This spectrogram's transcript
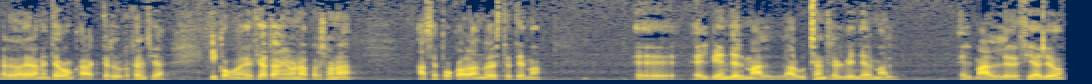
verdaderamente con carácter de urgencia. Y como decía también una persona hace poco hablando de este tema, eh, el bien y el mal, la lucha entre el bien y el mal. El mal, le decía yo,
